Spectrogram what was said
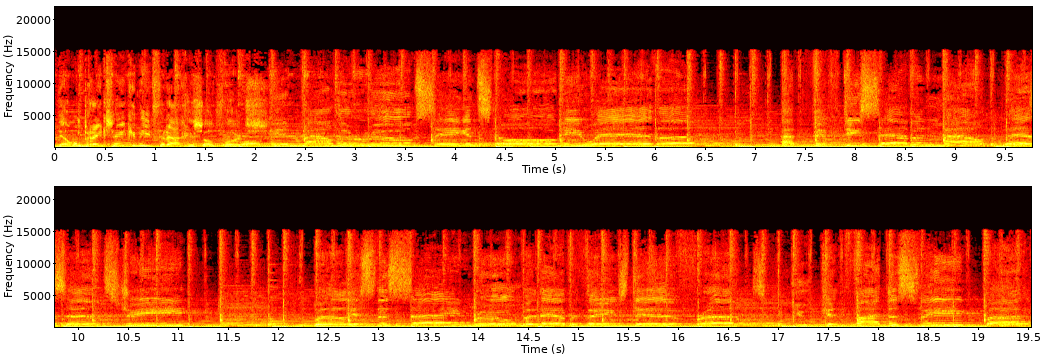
die ontbreekt zeker niet vandaag in Zandvoort. Walking round the room, singing stormy weather. At 57 Mount Pleasant Street. Well, it's the same room, but everything's different. You can fight the sleep, but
